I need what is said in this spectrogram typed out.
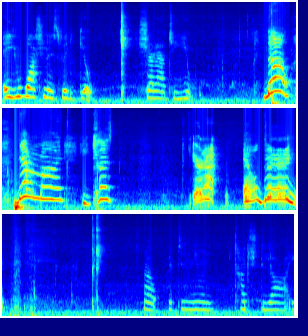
Hey, you watching this video? Shout out to you. No, never mind. Because you're not helping. Oh, I didn't even touch the eye.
